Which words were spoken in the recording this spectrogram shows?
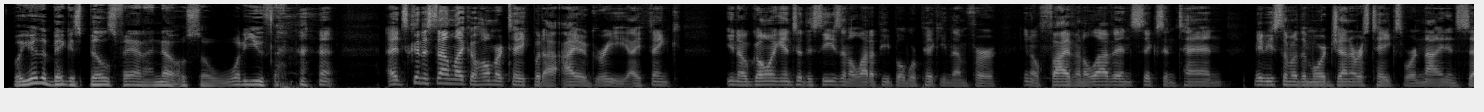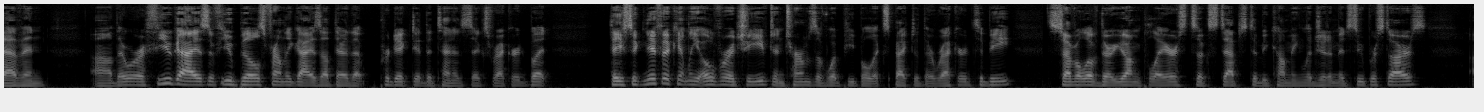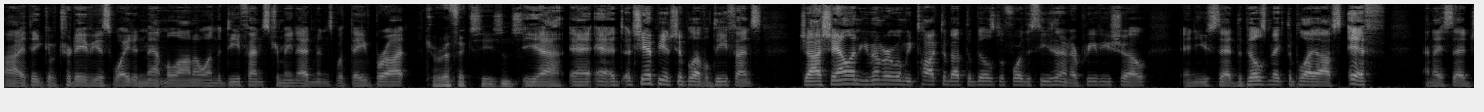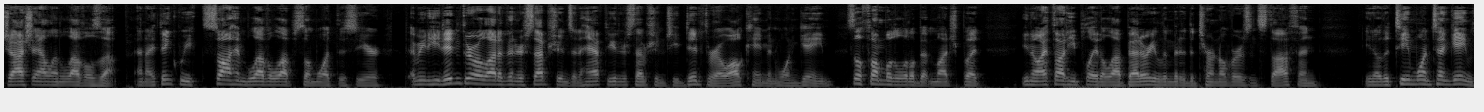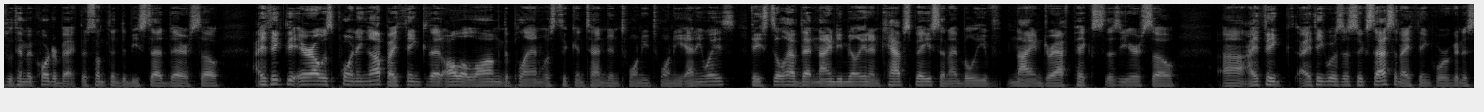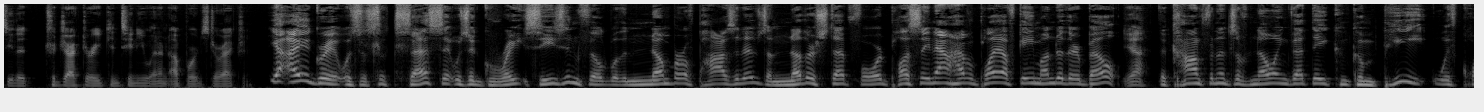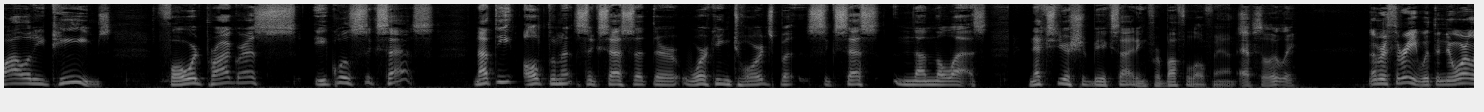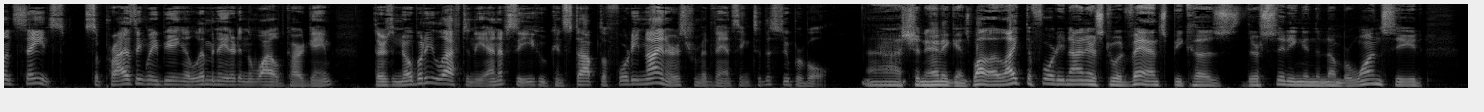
Well, you're the biggest Bills fan I know, so what do you think? it's going to sound like a homer take, but I, I agree. I think, you know, going into the season, a lot of people were picking them for, you know, 5 and 11, 6 and 10. Maybe some of the more generous takes were 9 and 7. Uh, there were a few guys, a few Bills friendly guys out there that predicted the 10 and 6 record, but they significantly overachieved in terms of what people expected their record to be. Several of their young players took steps to becoming legitimate superstars. Uh, I think of Tre'Davious White and Matt Milano on the defense, Tremaine Edmunds, what they've brought. Terrific seasons. Yeah, and, and a championship level defense. Josh Allen, you remember when we talked about the Bills before the season in our preview show, and you said the Bills make the playoffs if, and I said Josh Allen levels up. And I think we saw him level up somewhat this year. I mean, he didn't throw a lot of interceptions, and half the interceptions he did throw all came in one game. Still fumbled a little bit much, but, you know, I thought he played a lot better. He limited the turnovers and stuff, and, you know, the team won 10 games with him at quarterback. There's something to be said there. So I think the arrow is pointing up. I think that all along the plan was to contend in 2020 anyways. They still have that 90 million in cap space and I believe nine draft picks this year. So uh, I think I think it was a success, and I think we're going to see the trajectory continue in an upwards direction. Yeah, I agree. It was a success. It was a great season filled with a number of positives, another step forward. Plus, they now have a playoff game under their belt. Yeah. The confidence of knowing that they can compete with quality teams. Forward progress equals success. Not the ultimate success that they're working towards, but success nonetheless. Next year should be exciting for Buffalo fans. Absolutely. Number three, with the New Orleans Saints surprisingly being eliminated in the wild card game, there's nobody left in the NFC who can stop the 49ers from advancing to the Super Bowl. Ah, shenanigans. While I like the 49ers to advance because they're sitting in the number one seed.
